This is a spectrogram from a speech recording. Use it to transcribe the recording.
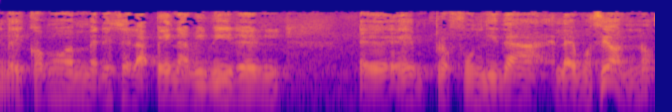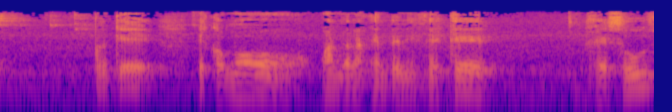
¿Veis cómo merece la pena vivir eh, en profundidad la emoción, no? Porque es como cuando la gente dice, es que Jesús,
